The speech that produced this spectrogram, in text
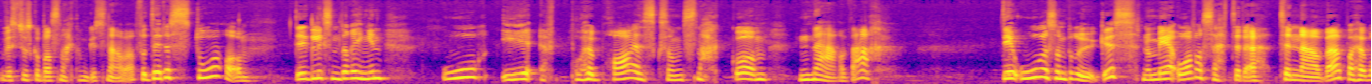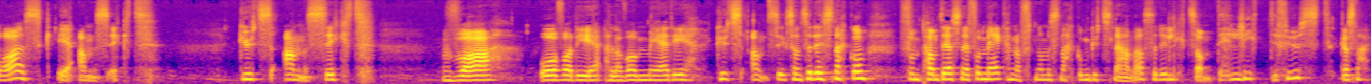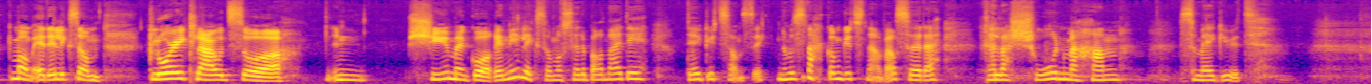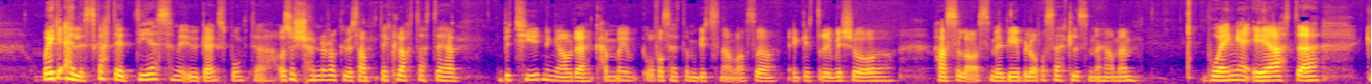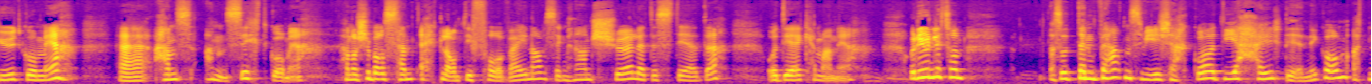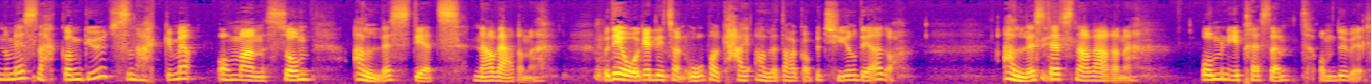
Hvis du skal bare snakke om Guds nærvær. For det det står om Det er, liksom, det er ingen ord i, på hebraisk som snakker om nærvær. Det ordet som brukes når vi oversetter det til nærvær på hebraisk, er ansikt. Guds ansikt var over de, eller var med de. Guds ansikt. Sånn. Så det er om, for parentesen for meg kan ofte Når vi snakker om Guds nærvær, så det er litt sånn, det er litt diffust. Hva snakker vi om? Er det liksom glory clouds og en sky vi går inn i, liksom? Og så er det bare Nei, det, det er Guds ansikt. Når vi snakker om Guds nærvær, så er det relasjon med Han som er Gud. Og jeg elsker at det er det som er utgangspunktet. Og så skjønner dere jo sant, det er klart at betydningen av det kan vi oversette med Guds nærvær. Så jeg driver ikke og hasselas med bibeloversettelsene her. Men poenget er at uh, Gud går med. Uh, hans ansikt går med. Han har ikke bare sendt et eller annet i forveien av seg, men han sjøl er til stede, og det er hvem han er. Og det er jo litt sånn, altså Den verdensvide kirka de er helt enige om at når vi snakker om Gud, så snakker vi om han som allestedsnærværende. Og det er òg et litt sånn ord på hva i alle dager betyr det, da. Allestedsnærværende. Omnipresent, om du vil.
